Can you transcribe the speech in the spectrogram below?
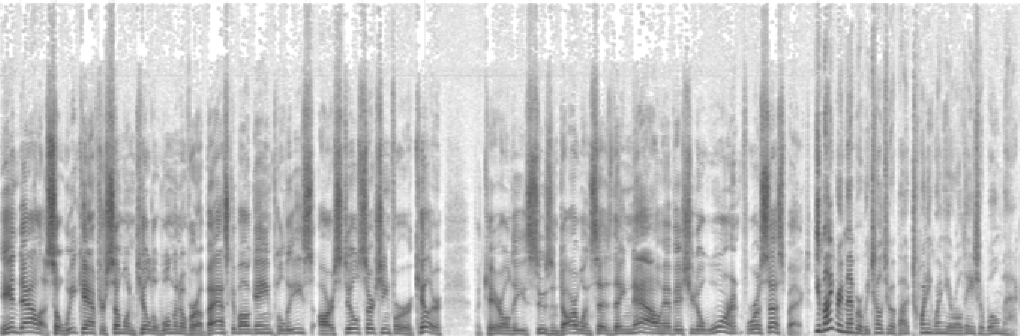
In Dallas, a week after someone killed a woman over a basketball game, police are still searching for her killer. But KRLD's Susan Darwin says they now have issued a warrant for a suspect. You might remember we told you about 21 year old Asia Womack.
